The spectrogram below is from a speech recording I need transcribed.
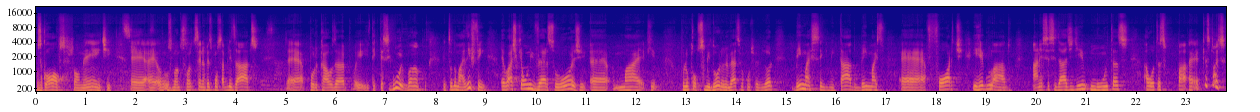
os golpes, principalmente, é, é, os bancos foram sendo responsabilizados é, por causa e tem que ter seguro, banco e tudo mais. Enfim, eu acho que é um universo hoje é, mais que para o consumidor, o universo do consumidor bem mais segmentado, bem mais é, forte e regulado. Há necessidade de muitas outras é, questões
